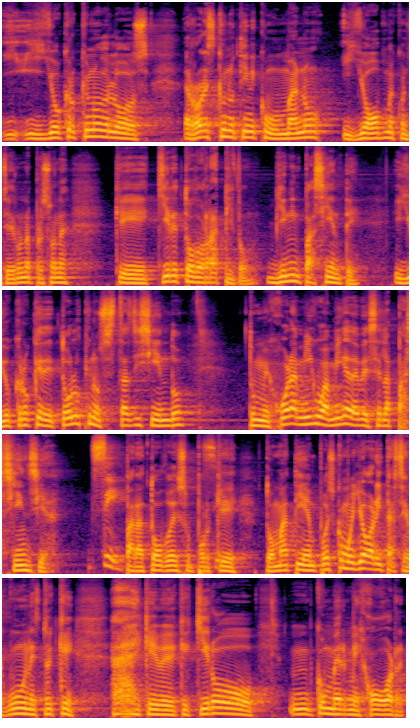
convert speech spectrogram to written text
y, y yo creo que uno de los errores que uno tiene como humano y yo me considero una persona que quiere todo rápido, bien impaciente. Y yo creo que de todo lo que nos estás diciendo, tu mejor amigo o amiga debe ser la paciencia. Sí. Para todo eso, porque toma tiempo. Es como yo ahorita, según estoy que, ay, que, que, quiero mm, comer mejor,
